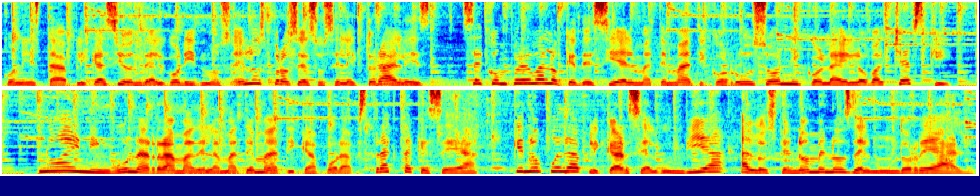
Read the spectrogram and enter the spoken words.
Con esta aplicación de algoritmos en los procesos electorales, se comprueba lo que decía el matemático ruso Nikolai Lobachevsky. No hay ninguna rama de la matemática, por abstracta que sea, que no pueda aplicarse algún día a los fenómenos del mundo real.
